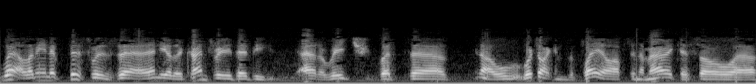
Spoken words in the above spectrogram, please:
Well, I mean, if this was uh, any other country, they'd be out of reach. But uh, you know, we're talking the playoffs in America, so uh,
